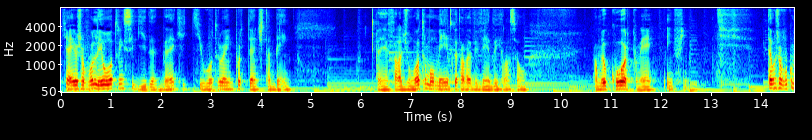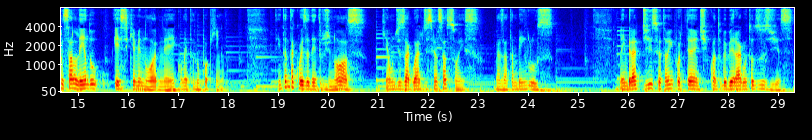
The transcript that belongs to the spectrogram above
que aí eu já vou ler outro em seguida, né? Que, que o outro é importante também. É, fala de um outro momento que eu estava vivendo em relação ao meu corpo, né? Enfim. Então já vou começar lendo esse que é menor, né? E comentando um pouquinho. Tem tanta coisa dentro de nós que é um desaguar de sensações mas há também luz. Lembrar disso é tão importante quanto beber água todos os dias.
